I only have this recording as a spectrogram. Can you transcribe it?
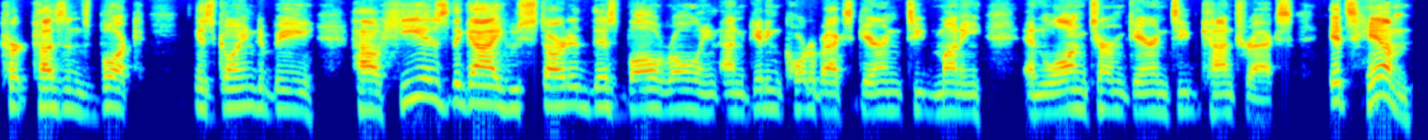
Kirk Cousins book is going to be how he is the guy who started this ball rolling on getting quarterbacks guaranteed money and long-term guaranteed contracts. It's him.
